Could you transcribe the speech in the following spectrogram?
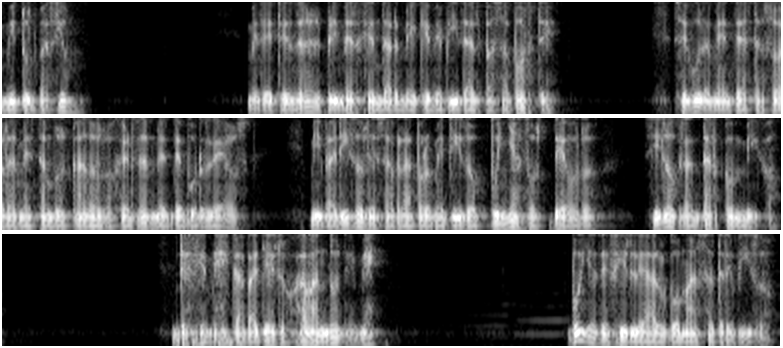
mi turbación. Me detendrá el primer gendarme que me pida el pasaporte. Seguramente a estas horas me están buscando los gendarmes de Burdeos. Mi marido les habrá prometido puñados de oro si logran dar conmigo. Déjeme, caballero, abandóneme. Voy a decirle algo más atrevido.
